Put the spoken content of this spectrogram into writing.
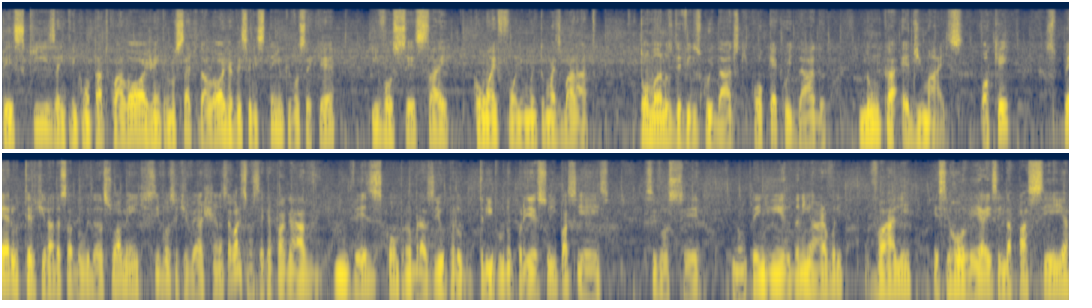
pesquisa, entra em contato com a loja, entra no site da loja, vê se eles têm o que você quer e você sai com um iPhone muito mais barato. Tomando os devidos cuidados, que qualquer cuidado nunca é demais, ok? Espero ter tirado essa dúvida da sua mente. Se você tiver a chance, agora se você quer pagar em vezes, compra no Brasil pelo triplo do preço e paciência. Se você não tem dinheiro dando em árvore, vale esse rolê aí. Você ainda passeia,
